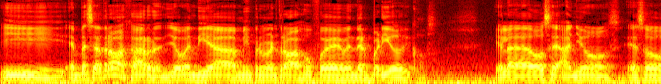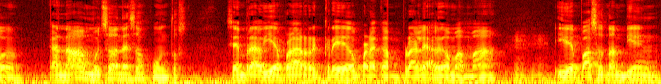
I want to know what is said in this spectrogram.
Y empecé a trabajar. Yo vendía, mi primer trabajo fue vender periódicos. Y a la edad de 12 años, eso ganaba mucho en esos puntos. Siempre había para recreo, para comprarle algo a mamá. Y de paso también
